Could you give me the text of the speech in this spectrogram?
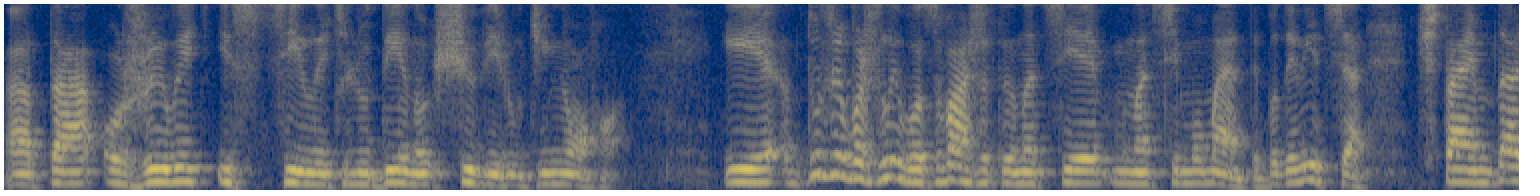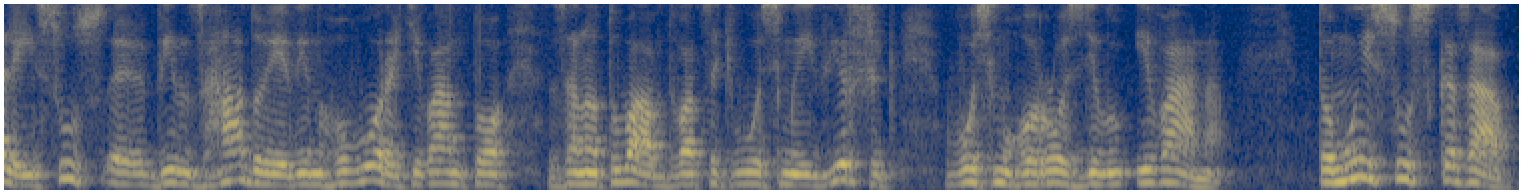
та оживить і зцілить людину, що вірить у нього. І дуже важливо зважити на ці, на ці моменти. Бо дивіться, читаємо далі. Ісус е, Він згадує, Він говорить, Іван то занотував 28-й віршик 8 розділу Івана. Тому Ісус сказав:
